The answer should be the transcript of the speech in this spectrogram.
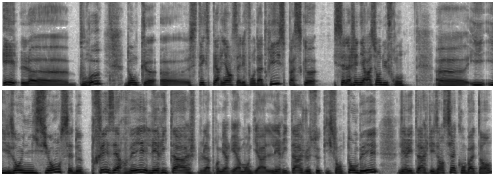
Et pour eux, donc euh, cette expérience, elle est fondatrice parce que c'est la génération du front. Euh, ils, ont une mission, c'est de préserver l'héritage de la Première Guerre mondiale, l'héritage de ceux qui sont tombés, l'héritage des anciens combattants,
